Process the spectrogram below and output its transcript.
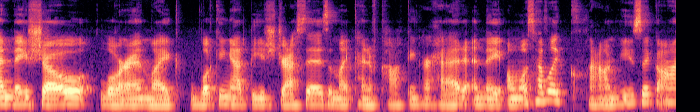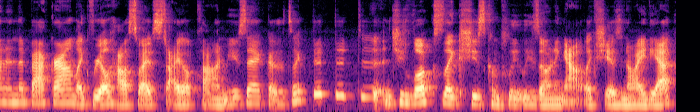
and they show Lauren like looking at these dresses and like kind of cocking her head and they almost have like clown music on in the background like real housewives style clown music and it's like duh, duh, duh, and she looks like she's completely zoning out like she has no idea.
